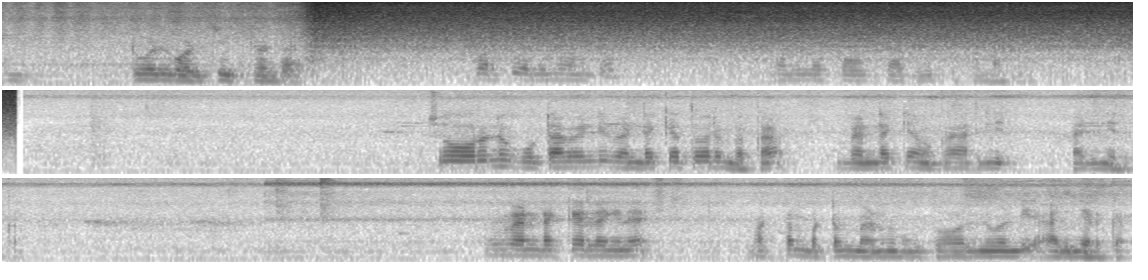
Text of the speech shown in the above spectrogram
പുട്ടുപൊടി കുഴച്ച് വെച്ചിട്ടുണ്ട് കുറച്ച് കഴിയുമ്പോൾ നമുക്ക് നല്ല സോഫ്റ്റ് ചിക്കൻ ചോറിന് കൂട്ടാൻ വേണ്ടി വെണ്ടയ്ക്കത്തോരൻ വെക്കാം. വെണ്ടയ്ക്ക നമുക്ക് അരിഞ്ഞ് അരിഞ്ഞെടുക്കാം. വെണ്ടയ്ക്ക എല്ലാം ഇങ്ങനെ വട്ടം വട്ടം വേണം നമുക്ക് തോരന് വേണ്ടി അരിഞ്ഞെടുക്കാൻ.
